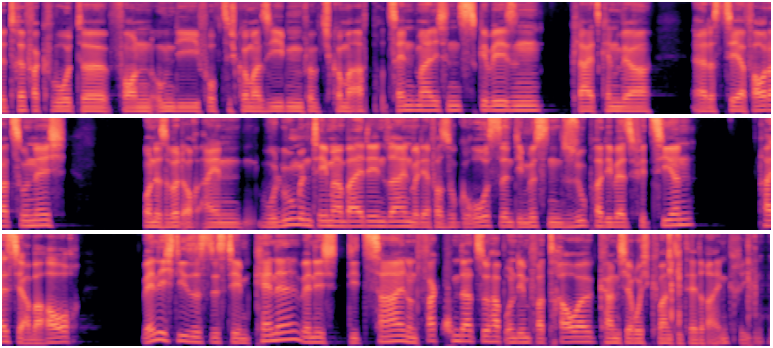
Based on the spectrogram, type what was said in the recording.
eine Trefferquote von um die 50,7, 50,8 Prozent meistens gewesen. Klar, jetzt kennen wir äh, das CRV dazu nicht. Und es wird auch ein Volumenthema bei denen sein, weil die einfach so groß sind. Die müssen super diversifizieren. Heißt ja aber auch, wenn ich dieses System kenne, wenn ich die Zahlen und Fakten dazu habe und dem vertraue, kann ich ja ruhig Quantität reinkriegen.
